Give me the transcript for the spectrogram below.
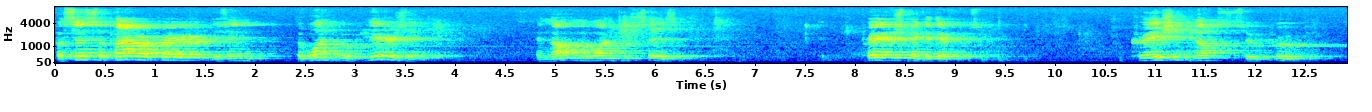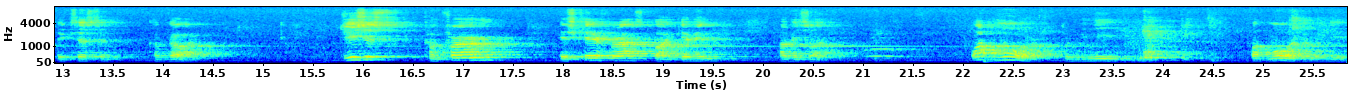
But since the power of prayer is in the one who hears it and not in the one who says it, prayers make a difference. Creation helps to prove the existence of God. Jesus confirmed his care for us by giving of his life. What more do we need? What more do we need?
